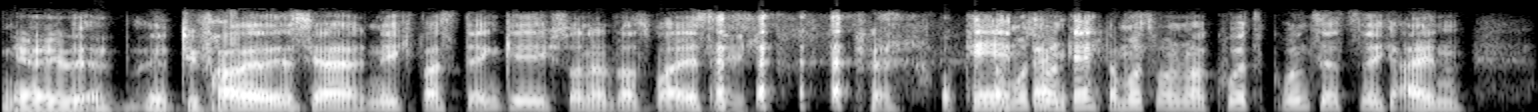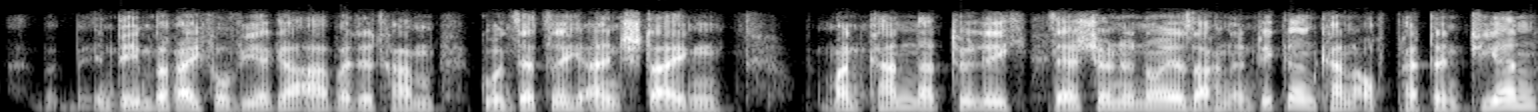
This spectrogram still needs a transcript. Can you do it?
Ja, die Frage ist ja nicht, was denke ich, sondern was weiß ich. okay, da muss, danke. Man, da muss man mal kurz grundsätzlich ein, in dem Bereich, wo wir gearbeitet haben, grundsätzlich einsteigen. Man kann natürlich sehr schöne neue Sachen entwickeln, kann auch patentieren.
